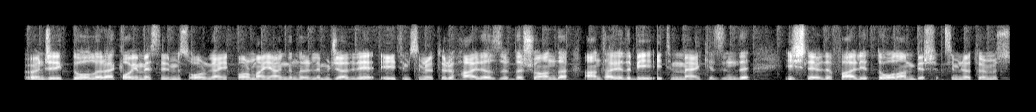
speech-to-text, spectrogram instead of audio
Öncelikli olarak oy meselemiz organ, orman yangınlarıyla mücadele eğitim simülatörü. Hali hazırda şu anda Antalya'da bir eğitim merkezinde işlevde faaliyette olan bir simülatörümüz.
